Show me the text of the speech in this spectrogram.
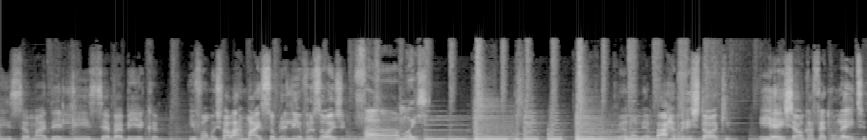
isso é uma delícia, Babica. E vamos falar mais sobre livros hoje. Vamos! Meu nome é Bárbara Stock e este é o Café com Leite,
